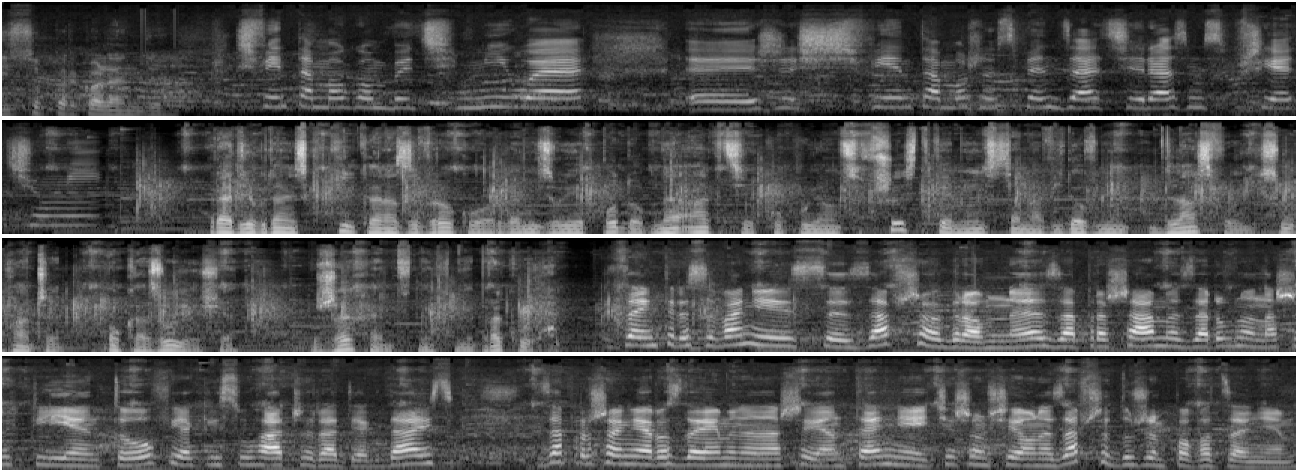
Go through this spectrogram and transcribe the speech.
i super kolendy. Święta mogą być miłe, y, że święta można spędzać razem z przyjaciółmi. Radio Gdańsk kilka razy w roku organizuje podobne akcje, kupując wszystkie miejsca na widowni dla swoich słuchaczy. Okazuje się, że chętnych nie brakuje. Zainteresowanie jest zawsze ogromne. Zapraszamy zarówno naszych klientów, jak i słuchaczy Radia Gdańsk. Zaproszenia rozdajemy na naszej antenie i cieszą się one zawsze dużym powodzeniem.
